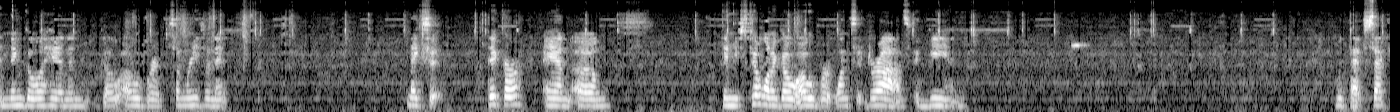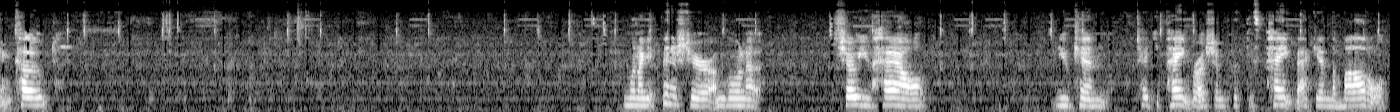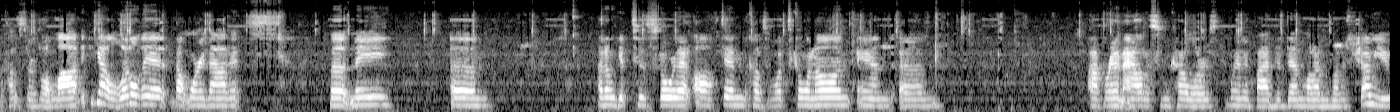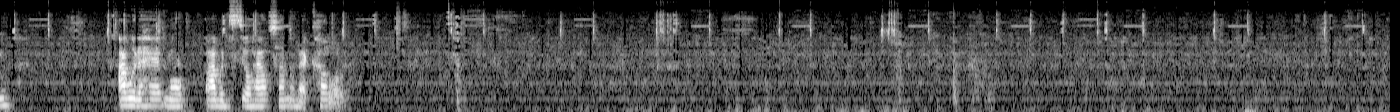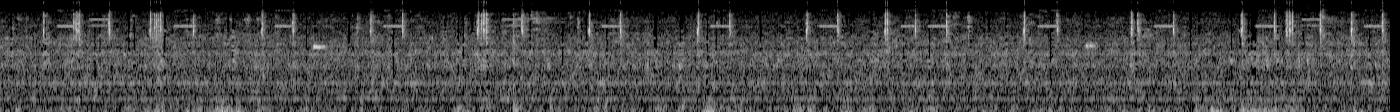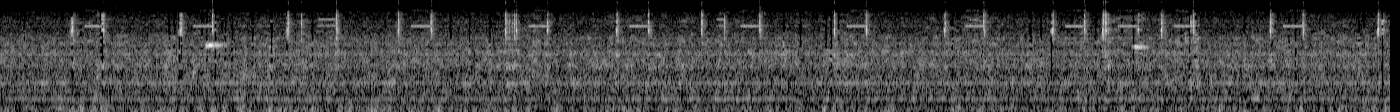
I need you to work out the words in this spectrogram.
and then go ahead and go over it. For some reason it makes it thicker and um, then you still want to go over it once it dries again with that second coat. when I get finished here, I'm going to show you how you can take your paintbrush and put this paint back in the bottle because there's a lot. If you got a little bit, don't worry about it. But me, um, I don't get to the store that often because of what's going on and um, I've ran out of some colors when if I'd have done what I'm going to show you, I would have had more, I would still have some of that color.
